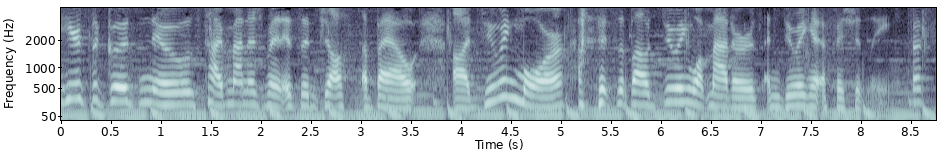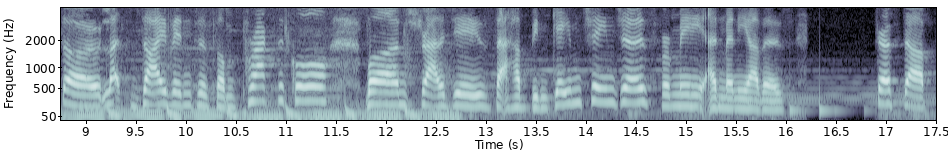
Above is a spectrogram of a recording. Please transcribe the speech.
here's the good news time management isn't just about uh, doing more, it's about doing what matters and doing it efficiently. So let's dive into some practical, fun strategies that have been game changers for me and many others dressed up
